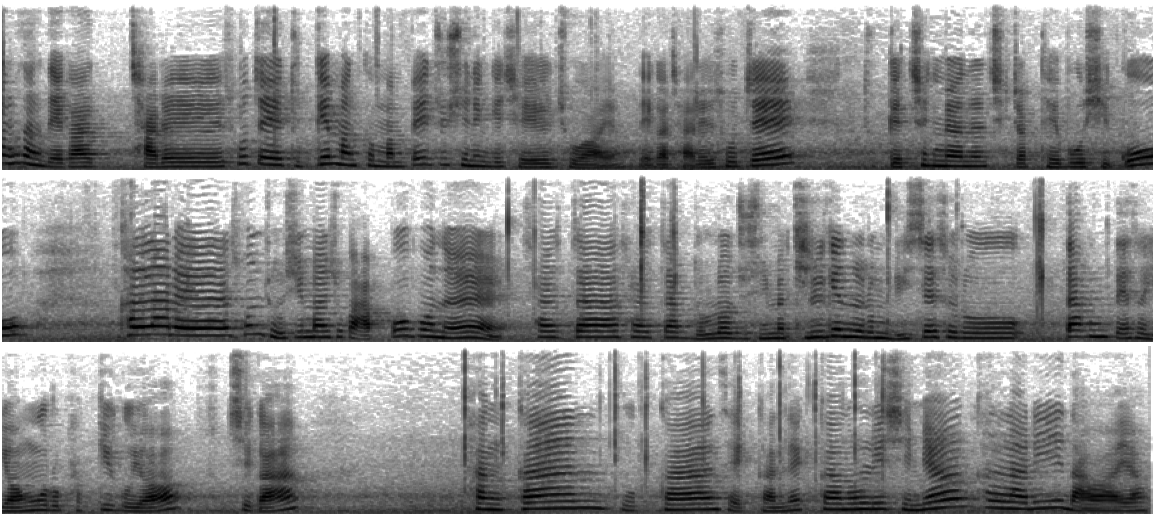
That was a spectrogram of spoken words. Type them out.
항상 내가 자를 소재의 두께만큼만 빼주시는 게 제일 좋아요. 내가 자를 소재 두께 측면을 직접 대보시고 칼날을 손 조심하시고 앞부분을 살짝 살짝 눌러주시면 길게 누르면 리셋으로 땅 떼서 0으로 바뀌고요. 수치가 한 칸, 두 칸, 세 칸, 네 칸 올리시면 칼날이 나와요.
